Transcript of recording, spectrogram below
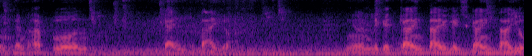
Hanggang hapon. Kain pa tayo. Yan, ligay kain tayo guys. Kain tayo.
